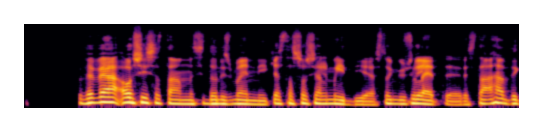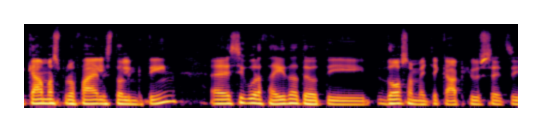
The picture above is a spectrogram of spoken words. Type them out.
Βέβαια, όσοι ήσασταν συντονισμένοι και στα social media, στο newsletter, στα δικά μας profile στο LinkedIn, ε, σίγουρα θα είδατε ότι δώσαμε και κάποιους έτσι,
